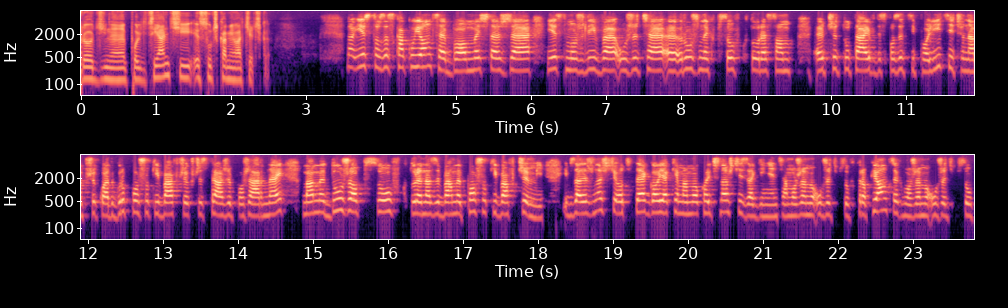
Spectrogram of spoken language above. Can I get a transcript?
rodzinę policjanci, Suczka miała cieczkę. No jest to zaskakujące, bo myślę, że jest możliwe użycie e, różnych psów, które są e, czy tutaj w dyspozycji policji, czy na przykład grup poszukiwawczych, czy straży pożarnej. Mamy dużo psów, które nazywamy poszukiwawczymi i w zależności od tego, jakie mamy okoliczności zaginięcia, możemy użyć psów tropiących, możemy użyć psów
